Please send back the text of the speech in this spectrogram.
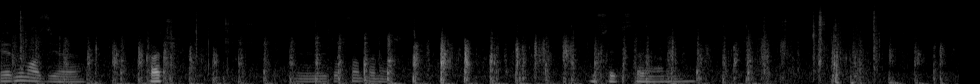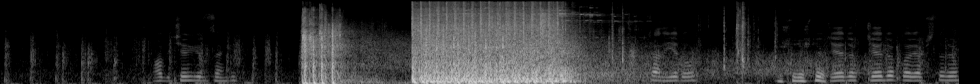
Mermim az ya. Kaç? Ee, 90 tane var. 108 tane var. Abi içeri girdi sanki. Bir tane yedi o. Düştü düştü. C4 C4 var yapıştırıyor.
